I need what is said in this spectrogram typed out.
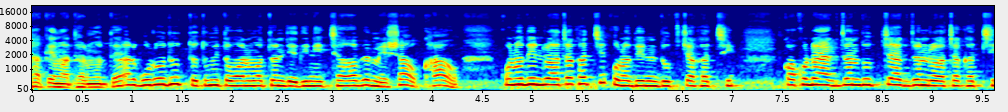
থাকে মাথার মধ্যে। আর গুঁড়ো দুধ তো তুমি তোমার মতন যেদিন ইচ্ছা হবে মেশাও, খাও। কোনো দিন র চা খাচ্ছি কোনো দিন দুধ চা খাচ্ছি। কখনো একজন দুধ চা, একজন র চা খাচ্ছি।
